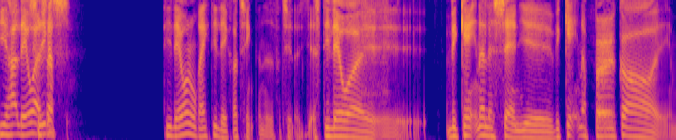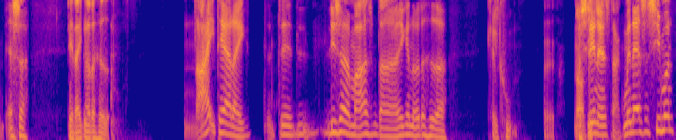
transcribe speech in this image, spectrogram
de har laver altså... Snickers. de laver nogle rigtig lækre ting dernede, fortæller de. Altså, de laver øh, veganer lasagne, veganer burger, øh, altså, Det er der ikke noget, der hedder. nej, det er der ikke. Det er lige så meget, som der ikke er noget, der hedder kalkun burger. Nå, Præcis. det er en anden snak. Men altså, Simon,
